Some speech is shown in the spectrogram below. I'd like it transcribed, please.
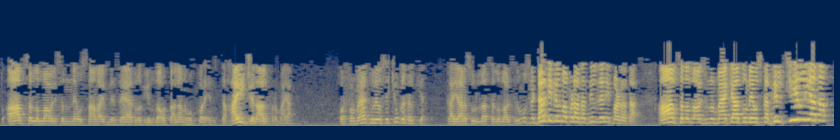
تو آپ صلی اللہ علیہ وسلم نے اسامہ ابن زید رضی اللہ تعالیٰ عنہ پر انتہائی جلال فرمایا۔ اور فرمایا، تو نے اسے کیوں قتل کیا؟ کہا، یا رسول اللہ صلی اللہ علیہ وسلم، اس نے ڈر کے کلمہ پڑھا تھا، دل سے نہیں پڑھ رہا تھا۔ آپ صلی اللہ علیہ وسلم کیا تو نے اس کا دل چیر لیا تھا؟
